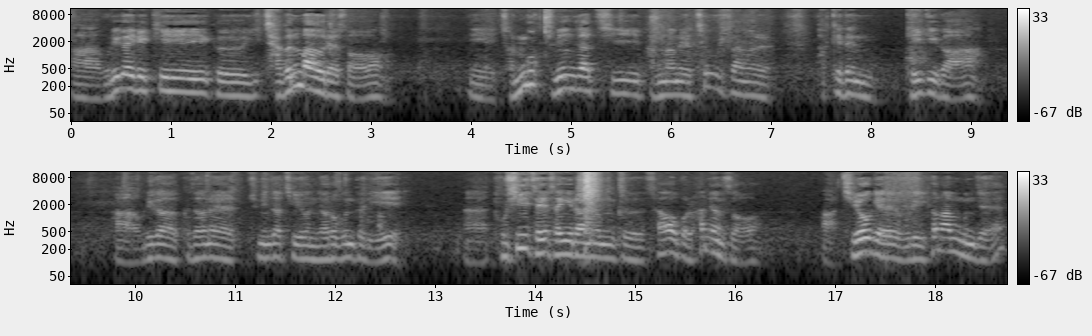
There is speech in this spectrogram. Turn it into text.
아, 우리가 이렇게 그이 작은 마을에서 이 전국 주민자치 박람회 최우수상을 받게 된 계기가 아, 우리가 그 전에 주민자치위원 여러분들이 아, 도시재생이라는 그 사업을 하면서 아, 지역의 우리 현안 문제를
